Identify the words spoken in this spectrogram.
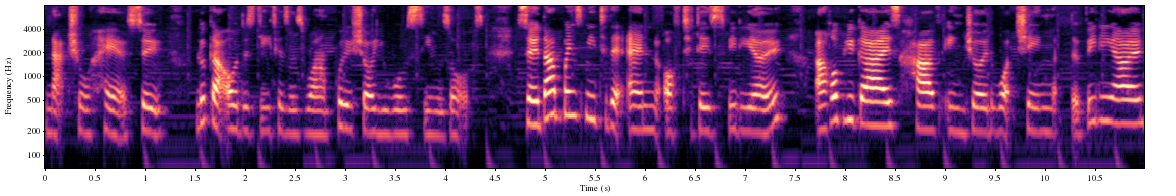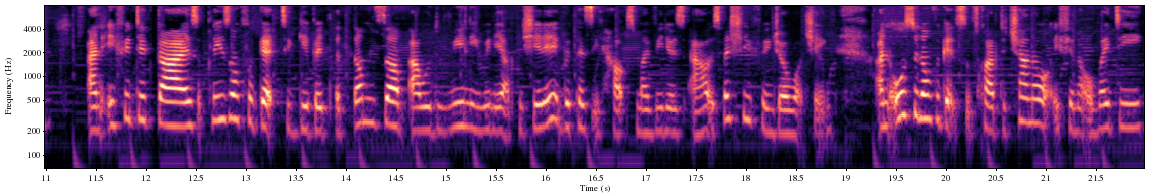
natural hair. So look at all those details as well. I'm pretty sure you will see results. So that brings me to the end of today's video. I hope you guys have enjoyed watching the video. And if you did guys please don't forget to give it a thumbs up. I would really really appreciate it because it helps my videos out especially if you enjoy watching. And also don't forget to subscribe to the channel if you're not already.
